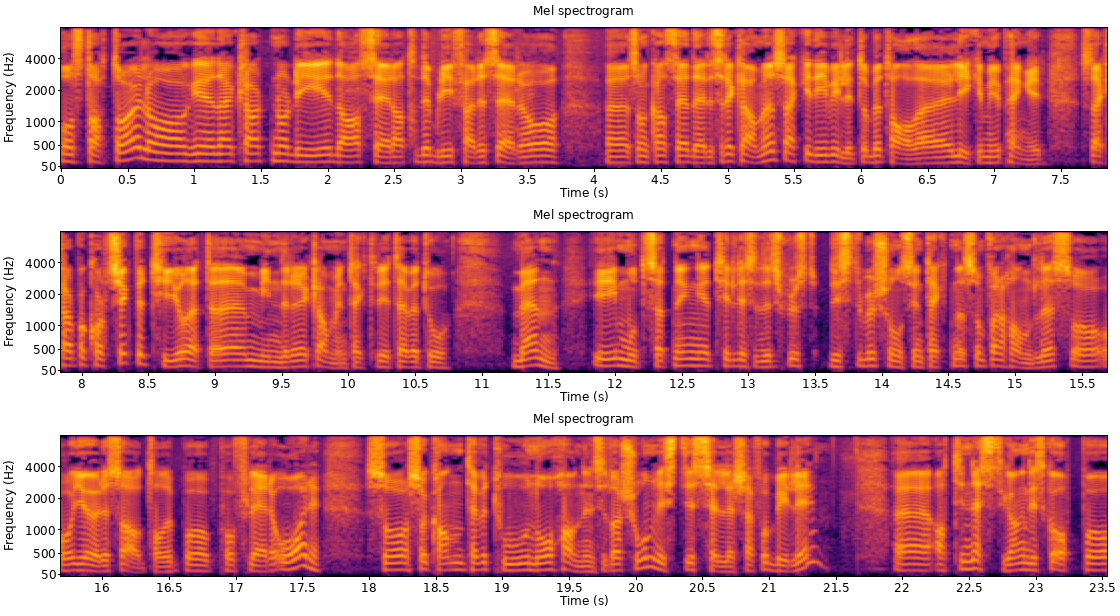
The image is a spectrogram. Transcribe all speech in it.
og Statoil. Og det er klart, når de da ser at det blir færre seere og, eh, som kan se deres reklame, så er ikke de villige til betale like mye penger. Så det er klart, på kort sikt betyr jo dette mindre reklameinntekter i TV 2. Men i motsetning til disse distribusjonsinntektene som forhandles og, og gjøres avtaler på, på flere år, så, så kan TV 2 nå havne i en situasjon, hvis de selger seg for billig, eh, at de neste gang de skal opp og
